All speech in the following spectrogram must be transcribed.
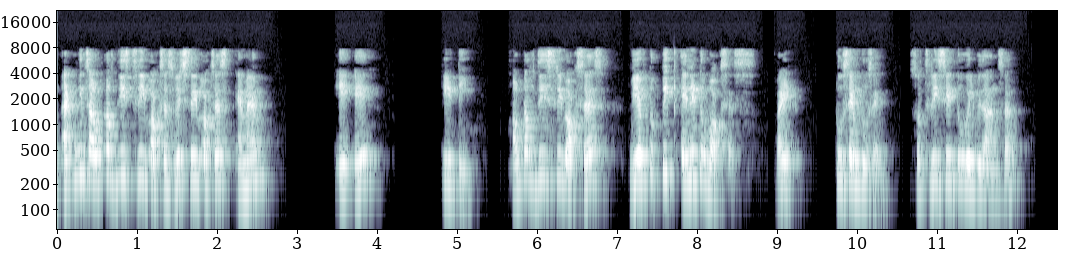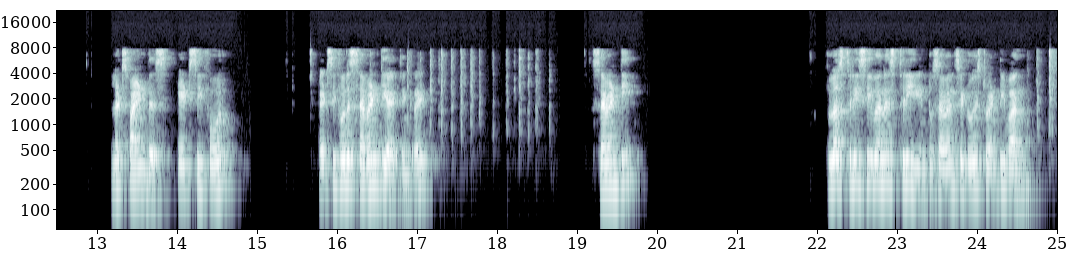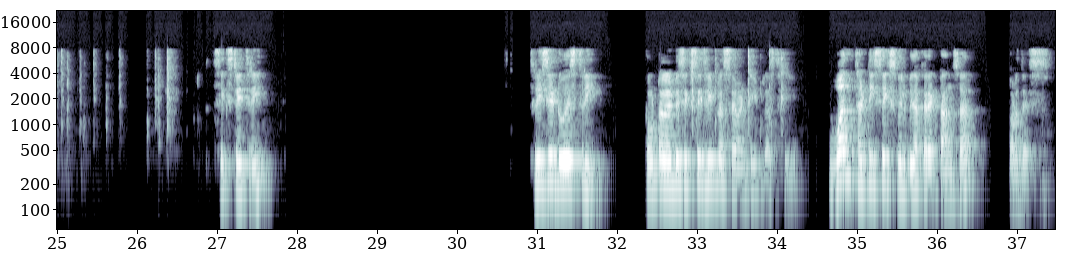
That means out of these 3 boxes, which 3 boxes? MM, AA, TT. Out of these 3 boxes, we have to pick any two boxes right two same two same so 3c2 will be the answer let's find this 8c4 8c4 is 70 i think right 70 plus 3c1 is 3 into 7c2 is 21 63 3c2 is 3 total will be 63 plus 70 plus 3 136 will be the correct answer for this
